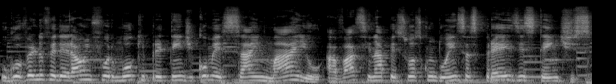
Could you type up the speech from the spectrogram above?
O governo federal informou que pretende começar em maio a vacinar pessoas com doenças pré-existentes.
